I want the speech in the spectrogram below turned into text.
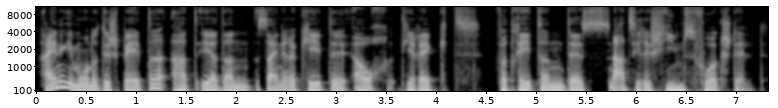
Einige Monate später hat er dann seine Rakete auch direkt Vertretern des Naziregimes vorgestellt.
